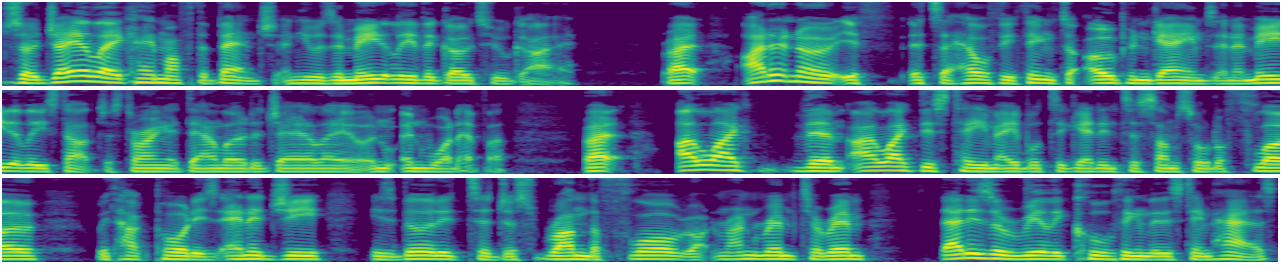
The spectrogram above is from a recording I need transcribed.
so JLA came off the bench and he was immediately the go-to guy, right? I don't know if it's a healthy thing to open games and immediately start just throwing it down low to JLA and, and whatever, right? I like them. I like this team able to get into some sort of flow with Hukporti's energy, his ability to just run the floor, run rim to rim. That is a really cool thing that this team has.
